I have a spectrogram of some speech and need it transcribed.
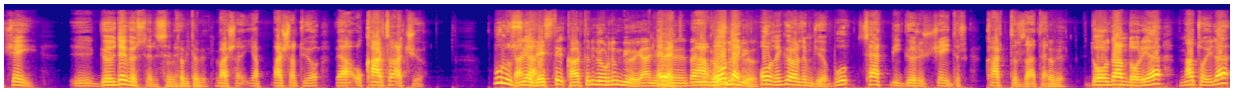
şey e, gövde gösterisini Tabii tabii. başla, yap, başlatıyor veya o kartı açıyor. Bu Rusya Yani resti kartını gördüm diyor. Yani Evet. e, ben ha, de gördüm orada, diyor. Orada gördüm diyor. Bu sert bir görüş şeydir. Karttır zaten. Tabii. Doğrudan doğruya NATO ile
